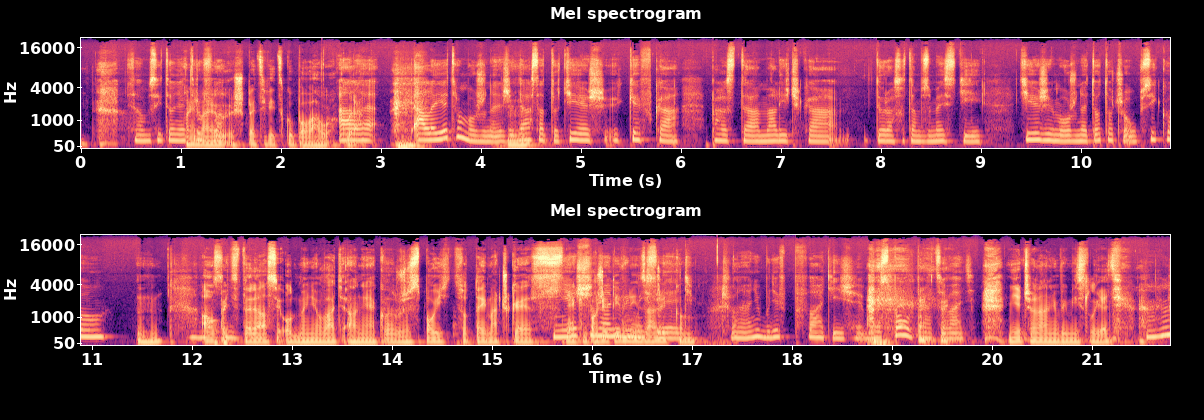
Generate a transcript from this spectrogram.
som si to netrúfla. Oni majú špecifickú povahu. Ale, ale je to možné, že dá sa to tiež, kevka, pasta, malička, ktorá sa tam zmestí. Tiež je možné toto, čo u psíkov, Uh-huh. A opäť teda asi odmeňovať a nejako, že spojiť to tej mačke s nejakým pozitívnym zážitkom. Čo na ňu bude platiť, že bude spolupracovať. Niečo na ňu vymyslieť. Uh-huh.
